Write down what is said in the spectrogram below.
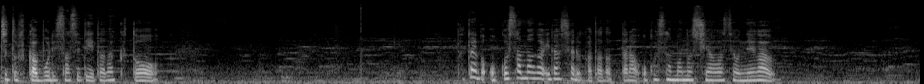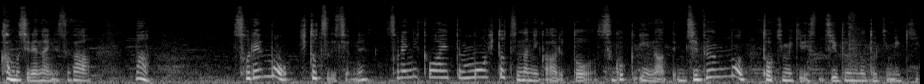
ちょっと深掘りさせていただくと例えばお子様がいらっしゃる方だったらお子様の幸せを願うかもしれないんですがまあそれも一つですよね。それに加えてもう一つ何かあるとすごくいいなって。自分のときめきです。自分のときめき。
